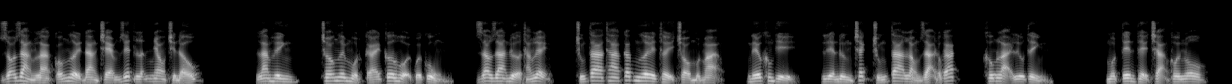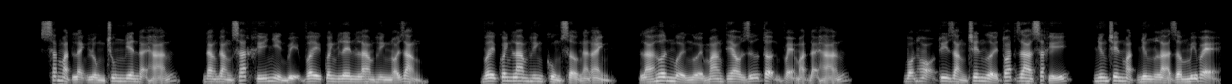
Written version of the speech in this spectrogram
rõ ràng là có người đang chém giết lẫn nhau chiến đấu. Lam hình cho ngươi một cái cơ hội cuối cùng, giao ra nửa tháng lệnh, chúng ta tha các ngươi thầy trò một mạng nếu không thì, liền đừng trách chúng ta lòng dạ độc ác, không lại lưu tình. Một tên thể trạng khôi ngô. Sắc mặt lạnh lùng trung niên đại hán, đang đằng sát khí nhìn bị vây quanh lên lam Hinh nói rằng, vây quanh lam Hinh cùng sở ngàn ảnh, là hơn mười người mang theo giữ tận vẻ mặt đại hán. Bọn họ tuy rằng trên người toát ra sát khí, nhưng trên mặt nhưng là dâm mỹ vẻ.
